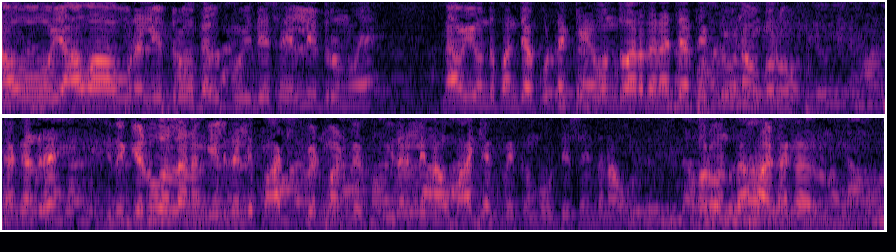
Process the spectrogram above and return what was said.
ನಾವು ಯಾವ ಊರಲ್ಲಿ ಇದ್ರು ಗಲ್ಫ್ ವಿದೇಶ ಎಲ್ಲಿದ್ರು ನಾವು ಈ ಒಂದು ಪಂದ್ಯಕೂಟಕ್ಕೆ ಒಂದು ವಾರದ ರಜಾ ತೆಗೆದು ನಾವು ಬರುವುದು ಯಾಕಂದ್ರೆ ಇದು ಗೆಲುವಲ್ಲ ನಮ್ಗೆ, ಇದರಲ್ಲಿ ಪಾರ್ಟಿಸಿಪೇಟ್ ಮಾಡಬೇಕು. ಇದರಲ್ಲಿ ನಾವು ಭಾಗಿಯಾಗಬೇಕೆಂಬ ಉದ್ದೇಶದಿಂದ ನಾವು ಬರುವಂತಹ ಆಟಗಾರರು ನಾವು.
